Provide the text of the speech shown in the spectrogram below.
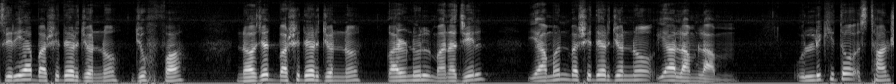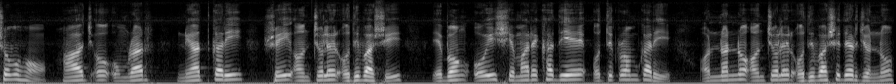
সিরিয়াবাসীদের জন্য জুহফা নজদবাসীদের জন্য কার্নুল মানাজিল, ইয়ামনবাসীদের জন্য ইয়া লামলাম উল্লিখিত স্থানসমূহ হাজ ও উমরার নিয়াতকারী সেই অঞ্চলের অধিবাসী এবং ওই সীমারেখা দিয়ে অতিক্রমকারী অন্যান্য অঞ্চলের অধিবাসীদের জন্য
